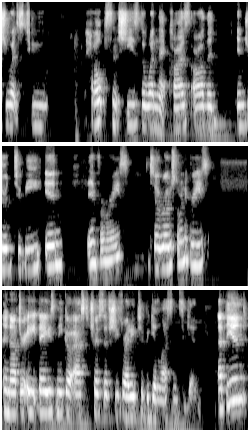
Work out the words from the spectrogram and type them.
she wants to help since she's the one that caused all the injured to be in the infirmaries. So Rosethorn agrees. And after eight days, Niko asks Tris if she's ready to begin lessons again. At the end,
